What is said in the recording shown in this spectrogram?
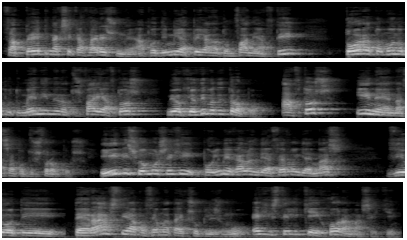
Θα πρέπει να ξεκαθαρίσουν. Από τη μία πήγα να τον φάνει αυτή, τώρα το μόνο που του μένει είναι να τους φάει αυτός με οποιοδήποτε τρόπο. Αυτός είναι ένας από τους τρόπους. Η είδηση όμως έχει πολύ μεγάλο ενδιαφέρον για εμάς διότι τεράστια αποθέματα εξοπλισμού έχει στείλει και η χώρα μας εκεί.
